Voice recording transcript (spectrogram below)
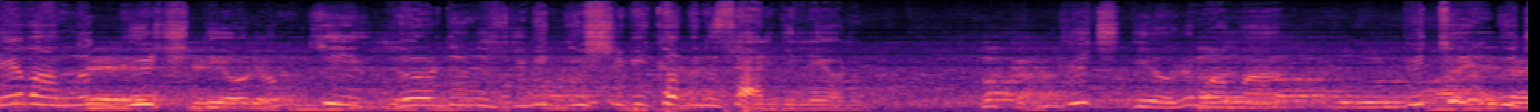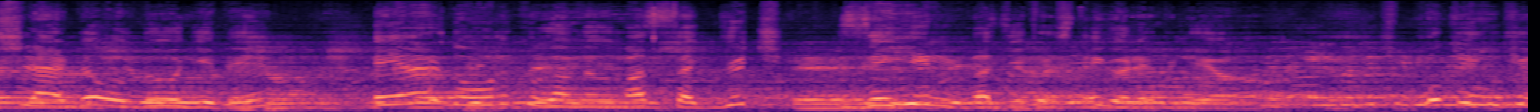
devamlı güç diyorum ki gördüğünüz gibi güçlü bir kadını sergiliyorum. Güç diyorum ama bütün güçlerde olduğu gibi eğer doğru kullanılmazsa güç zehir vazifesinde görebiliyor. Bugünkü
